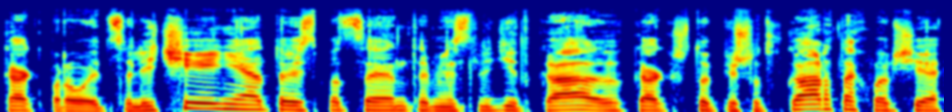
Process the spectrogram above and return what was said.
как проводится лечение, то есть с пациентами, следит, как, как что пишут пишут в картах вообще,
